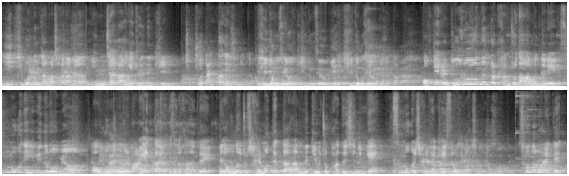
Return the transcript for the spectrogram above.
이 기본 동작만 잘하면 인자강이 되는 길 척추가 단단해지니까. 기둥 세우기. 기둥 세우기? 기둥 세우기 좋다 어깨를 누르는 걸 강조당한 분들이 승모근에 힘이 들어오면 어 운동 오늘 망했다 이렇게 생각하는데 내가 운동이 좀 잘못됐다라는 느낌을 좀 받으시는 게 승모근이 잘 된 케이스라고 생각하시면 돼요. 손을 올릴 때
